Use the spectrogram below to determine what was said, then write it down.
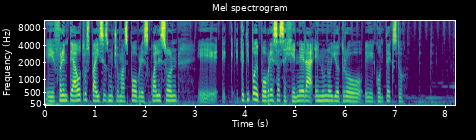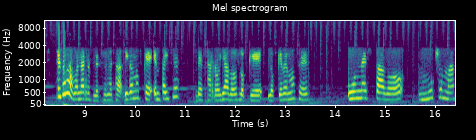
eh, frente a otros países mucho más pobres? ¿Cuáles son, qué tipo de pobreza se genera en uno y otro contexto? Es una buena reflexión esa. Digamos que en países desarrollados lo que lo que vemos es un estado mucho más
